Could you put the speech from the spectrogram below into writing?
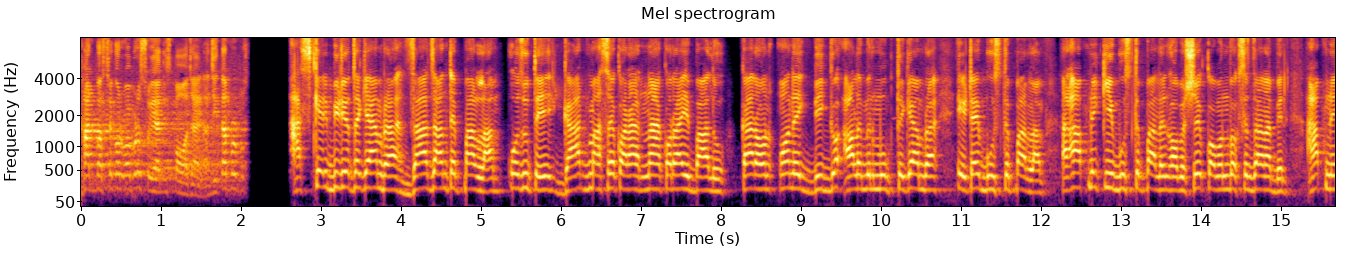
ঘাট বাসে করার ব্যাপারে সই হাদিস পাওয়া যায় না। জি, তারপর আজকের ভিডিও থেকে আমরা যা জানতে পারলাম, অজুতে গাড মাসে করা না করাই ভালো, কারণ অনেক বিজ্ঞ আলমের মুখ থেকে আমরা এটাই বুঝতে পারলাম। আর আপনি কি বুঝতে পারলেন অবশ্যই কমেন্ট বক্সে জানাবেন। আপনি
